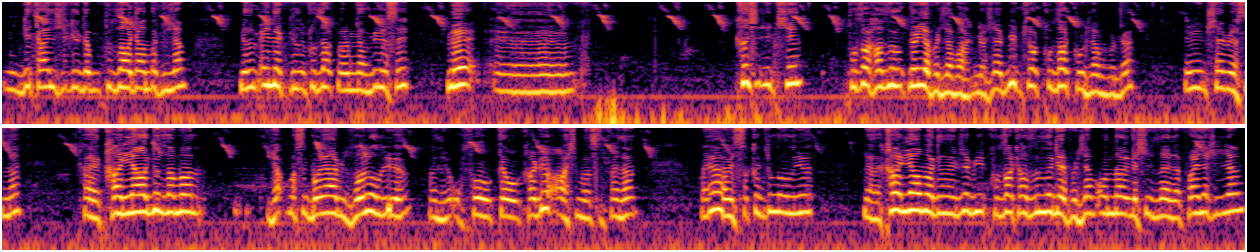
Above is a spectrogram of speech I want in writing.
Detaylı şekilde bu tuzağı anlatacağım. Benim en etkili tuzaklarımdan birisi. Ve eee kış için tuzak hazırlıkları yapacağım arkadaşlar. Birçok tuzak kuracağım burada. Evin çevresine. Kar, kar yağdığı zaman yapması bayağı bir zor oluyor. Hani o soğukta o karı açması falan bayağı sıkıntılı oluyor. Yani kar yağmadan önce bir tuzak hazırlığı yapacağım. Onları da sizlerle paylaşacağım.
